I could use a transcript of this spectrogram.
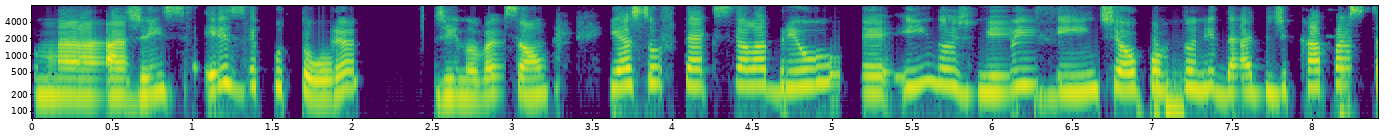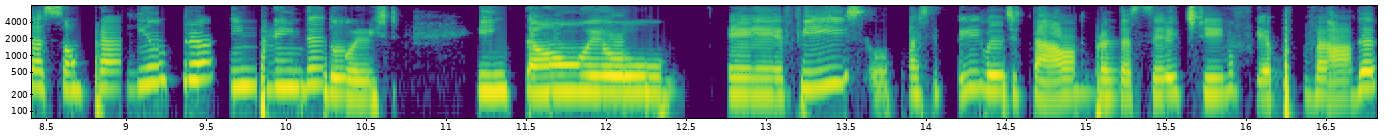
uma agência executora de inovação. E a Softex ela abriu é, em 2020 a oportunidade de capacitação para intraempreendedores. Então, eu é, fiz, participei do edital do processo seletivo, fui aprovada,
